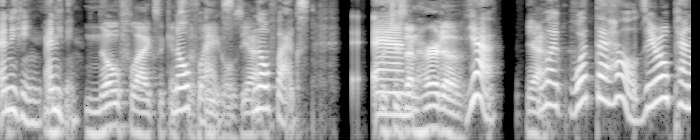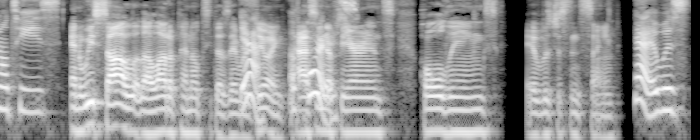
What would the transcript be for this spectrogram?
anything. Anything. No flags against No the flags. Eagles. Yeah, No flags. which is unheard of. Yeah. Yeah, Like what the hell? Zero penalties. and we saw a lot of penalties that they were Yeah, doing, pass course. interference, holdings. It was just insane. Yeah, it was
